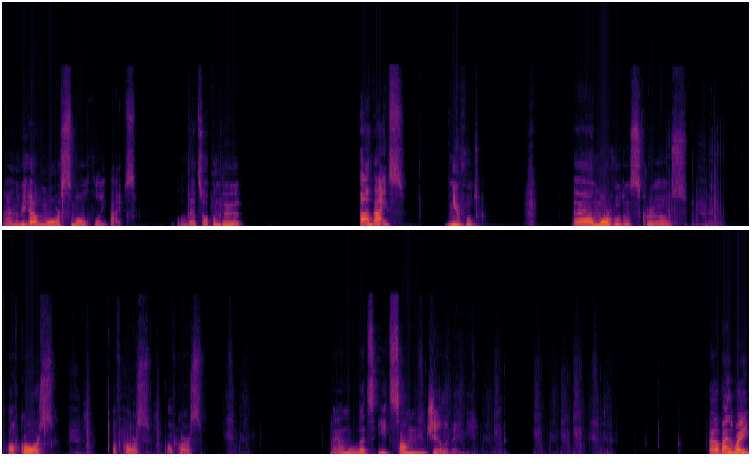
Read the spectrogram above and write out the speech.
And we have more small fluid pipes. Let's open the... Oh, nice! New food. And more wooden screws. Of course. Of course. Of course. And let's eat some jelly baby. Uh, by the way,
